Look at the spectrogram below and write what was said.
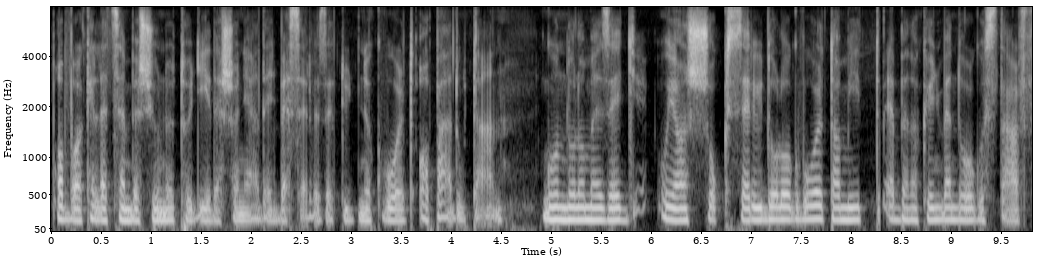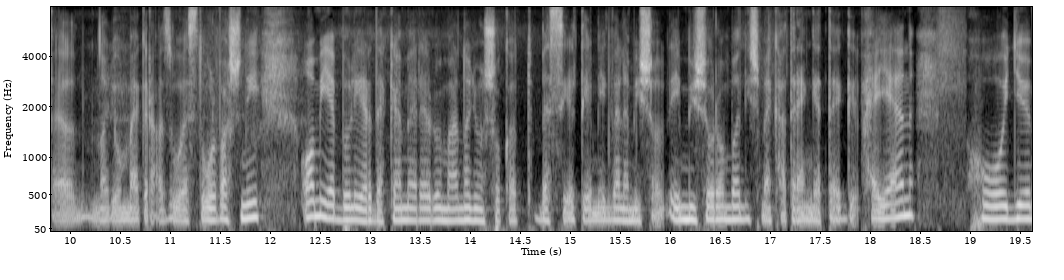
avval kellett szembesülnöd, hogy édesanyád egy beszervezett ügynök volt apád után. Gondolom ez egy olyan sokszerű dolog volt, amit ebben a könyvben dolgoztál fel, nagyon megrázó ezt olvasni. Ami ebből érdekel, mert erről már nagyon sokat beszéltél még velem is, én műsoromban is, meg hát rengeteg helyen, hogy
